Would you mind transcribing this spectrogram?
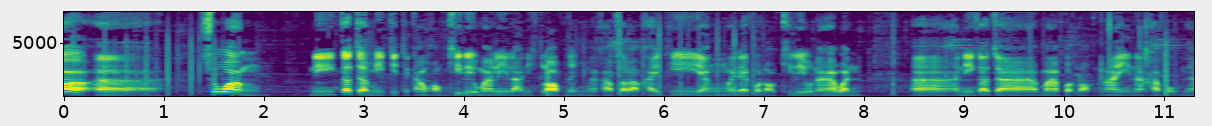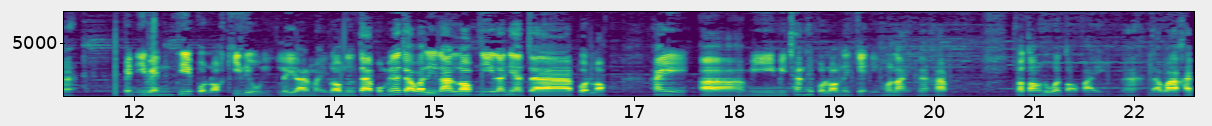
ก็ช่วงนี้ก็จะมีกิจกรรมของคิริวมา rerun อีกรอบหนึ่งนะครับสำหรับใครที่ยังไม่ได้ปลดล็อกคิริวนะฮะวันอ,อันนี้ก็จะมาปลดล็อกให้นะครับผมนะเป็นอีเวนท์ที่ปลดล็อกคิริวอีก rerun ใหม่อีกรอบหนึ่งแต่ผมไม่แน่ใจว่า rerun รอบนี้แล้วเนี่ยจะปลดล็อกให้มี mission ให้ปลดล็อกใน gate อีกเมื่อไหร่นะครับก็ต้องดูกันต่อไปนะแต่ว่าใคร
